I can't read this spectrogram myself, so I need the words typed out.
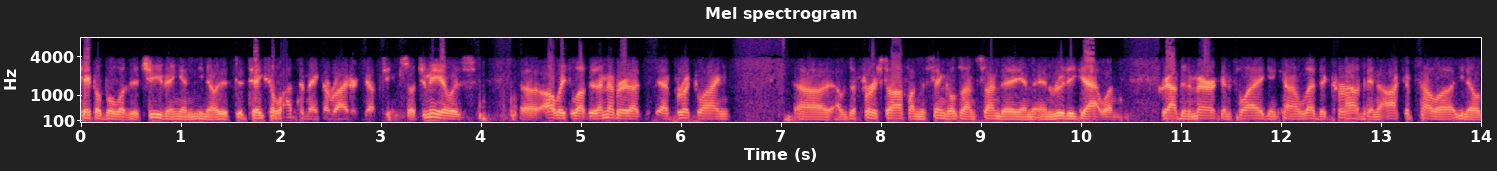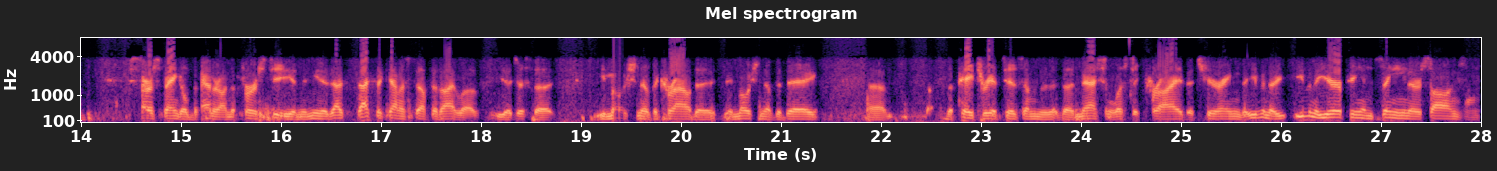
capable of achieving. And you know, it, it takes a lot to make a Ryder Cup team. So to me, it was uh, always loved it. I remember at, at Brookline, uh, I was the first off on the singles on Sunday, and, and Rudy Gatlin grabbed an American flag and kind of led the crowd in a cappella, you know, Star Spangled Banner on the first tee, and you know that's that's the kind of stuff that I love. You know, just the emotion of the crowd, the, emotion of the day, uh, the patriotism, the, the nationalistic cry, the cheering, the, even the even the Europeans singing their songs, and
